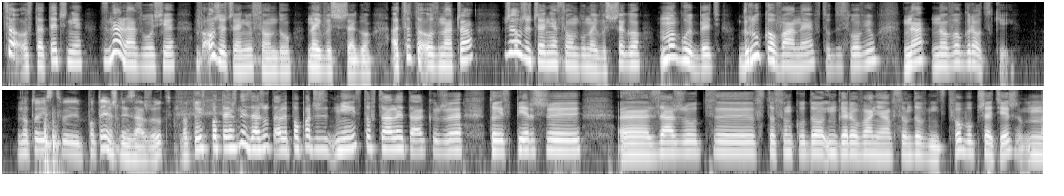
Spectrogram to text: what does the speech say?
co ostatecznie znalazło się w orzeczeniu Sądu Najwyższego. A co to oznacza? Że orzeczenia Sądu Najwyższego mogły być drukowane, w cudzysłowie, na Nowogrodzkiej. No to jest y, potężny zarzut. No to jest potężny zarzut, ale popatrz, nie jest to wcale tak, że to jest pierwszy e, zarzut e, w stosunku do ingerowania w sądownictwo, bo przecież m,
